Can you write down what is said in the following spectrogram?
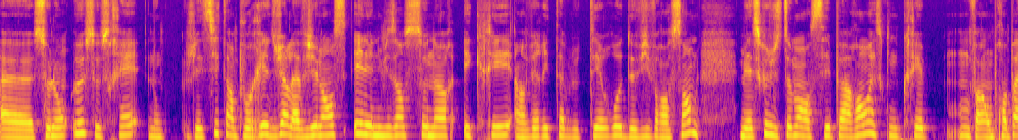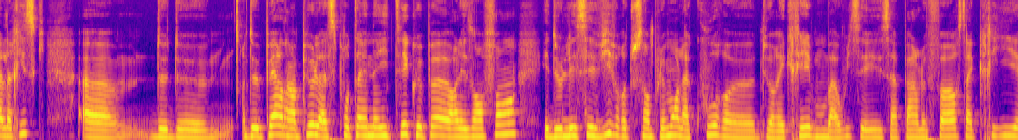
Euh, selon eux, ce serait, donc, je les cite, hein, pour réduire la violence et les nuisances sonores et créer un véritable terreau de vivre ensemble. Mais est-ce que justement en séparant, est-ce qu'on crée, enfin, on prend pas le risque de, de, de, perdre un peu la spontanéité que peuvent avoir les enfants et de laisser vivre tout simplement la cour de récré? Bon bah oui, ça parle fort, ça crie,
